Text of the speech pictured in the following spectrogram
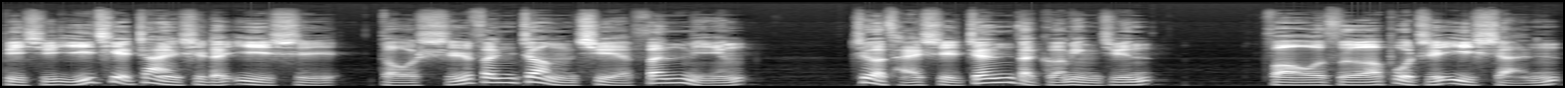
必须一切战士的意识都十分正确分明，这才是真的革命军，否则不值一审。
